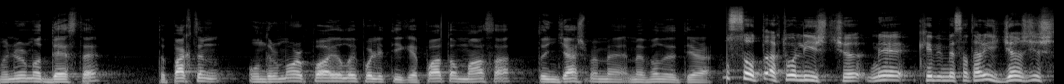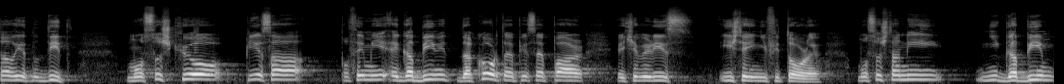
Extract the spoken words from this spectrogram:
mënyrë modeste, Të paktën u ndërmor po ajo lloj politike, po ato masa të ngjashme me me vendet e tjera. Po sot aktualisht që ne kemi mesatarisht gjashtëdhjetë shtatëdhjetë në ditë, mos është kjo pjesa po themi e gabimit, dakord ajo pjesa e parë e qeverisë ishte një fitore, mos është tani një gabim,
